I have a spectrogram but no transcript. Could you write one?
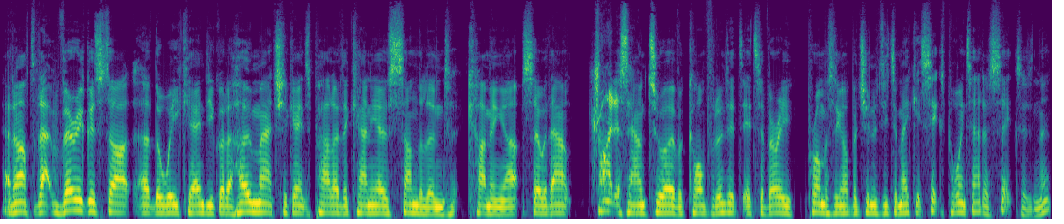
And after that very good start at the weekend, you've got a home match against Paolo Di Canio's Sunderland coming up. So without trying to sound too overconfident, it, it's a very promising opportunity to make it six points out of six, isn't it?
